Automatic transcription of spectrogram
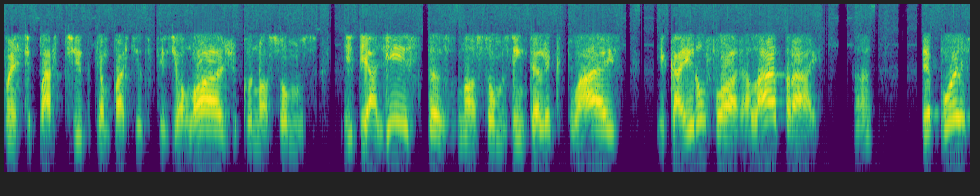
com esse partido que é um partido fisiológico, nós somos idealistas, nós somos intelectuais e caíram fora, lá atrás. Né? Depois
